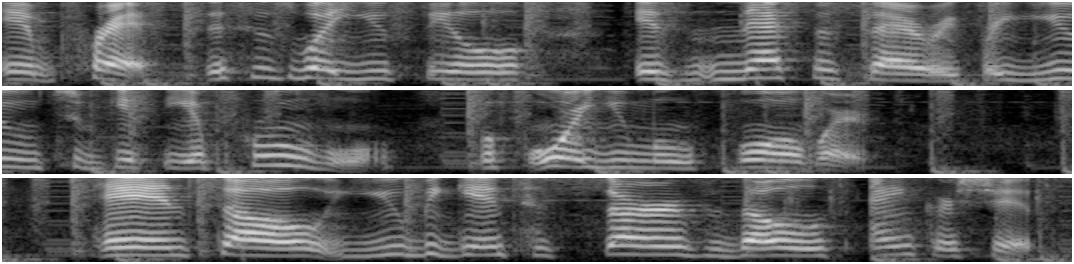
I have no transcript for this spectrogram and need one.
impress. This is what you feel is necessary for you to get the approval before you move forward. And so you begin to serve those anchor ships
